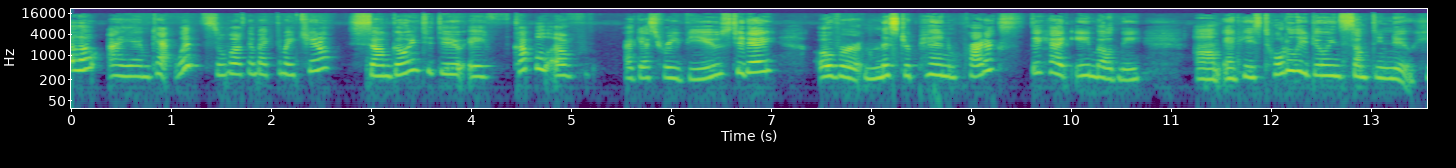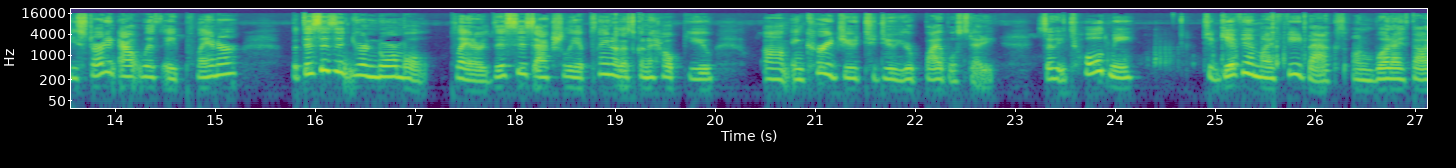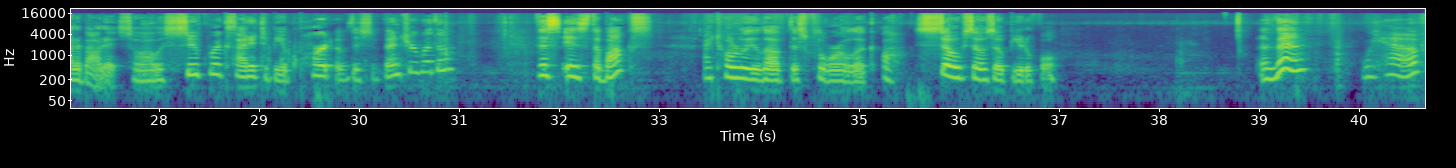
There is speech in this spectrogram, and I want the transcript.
Hello, I am Kat Woods, so welcome back to my channel. So I'm going to do a couple of, I guess, reviews today over Mr. Pen products. They had emailed me, um, and he's totally doing something new. He's starting out with a planner, but this isn't your normal planner. This is actually a planner that's going to help you, um, encourage you to do your Bible study. So he told me to give him my feedbacks on what I thought about it. So I was super excited to be a part of this adventure with him. This is the box. I totally love this floral look. Oh, so, so, so beautiful. And then we have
